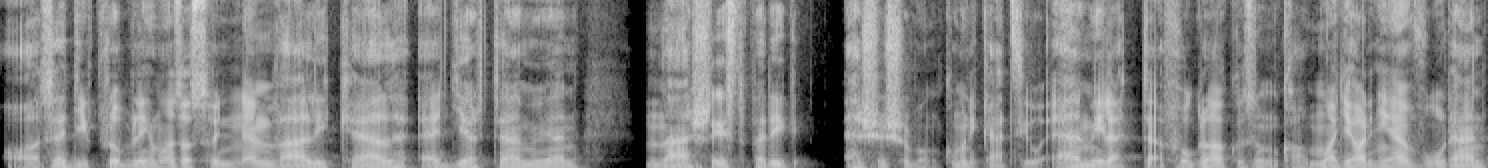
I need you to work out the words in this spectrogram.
az egyik probléma az az, hogy nem válik el egyértelműen, másrészt pedig elsősorban kommunikáció elmélettel foglalkozunk a magyar nyelv órán,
